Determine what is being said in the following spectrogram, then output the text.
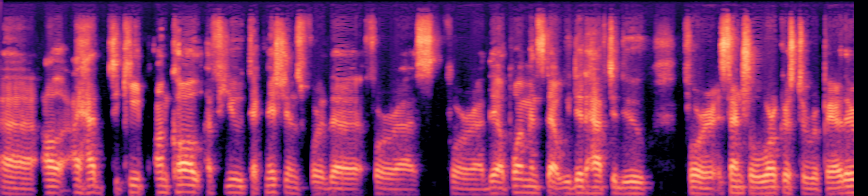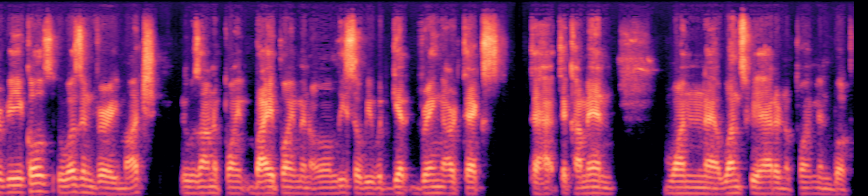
Uh, i had to keep on call a few technicians for the for us for uh, the appointments that we did have to do for essential workers to repair their vehicles. It wasn't very much. It was on a point by appointment only. So we would get bring our techs to ha- to come in one uh, once we had an appointment booked,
